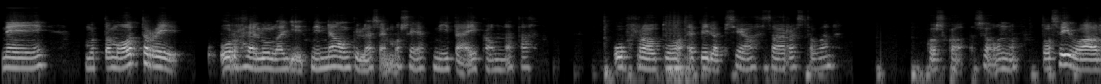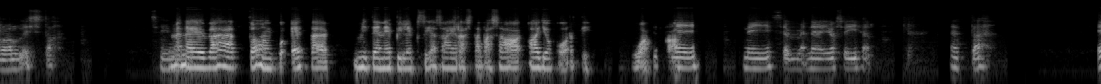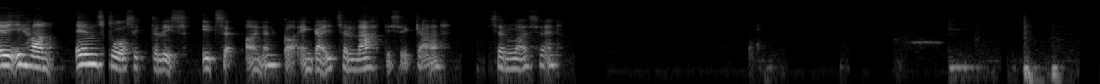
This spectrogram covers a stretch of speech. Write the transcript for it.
Niin, mutta moottoriurheilulajit, niin ne on kyllä semmoisia, että niitä ei kannata uhrautua epilepsia sairastavan, koska se on tosi vaarallista. Siinä Menee vähän tuohon, että miten epilepsia sairastava saa ajokortti luokkaa. Niin, niin, se menee jo siihen, että ei ihan en suosittelisi itse ainakaan, enkä itse lähtisikään sellaiseen.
